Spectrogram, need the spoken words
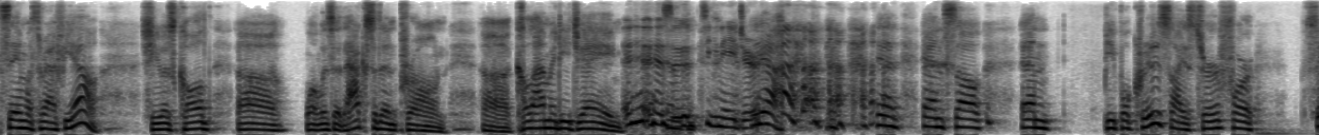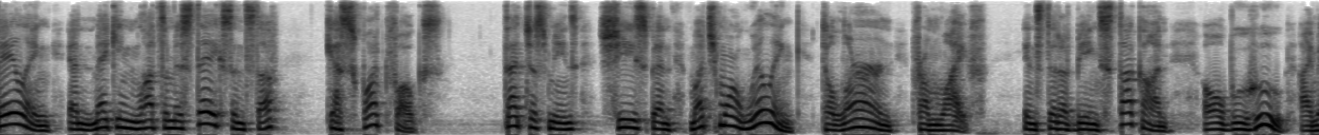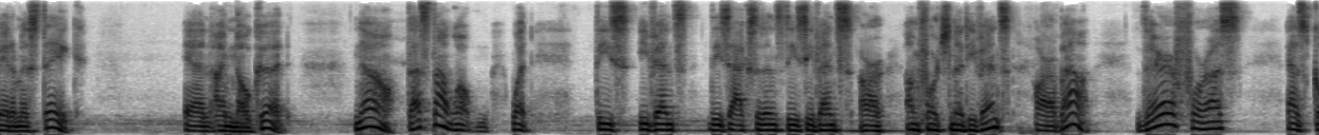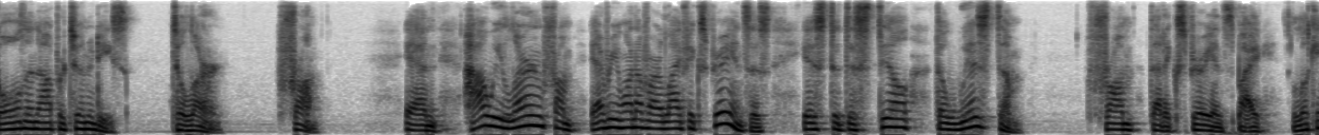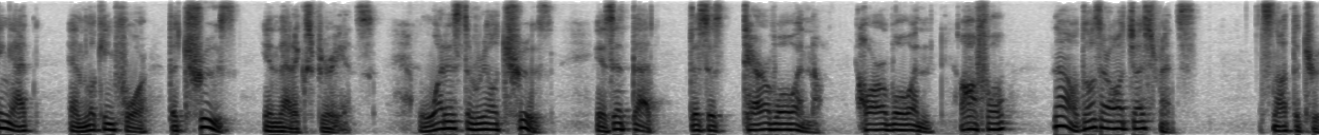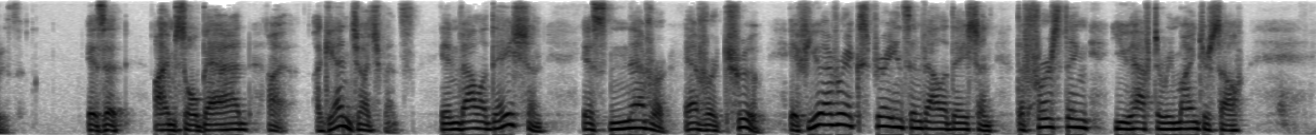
same with Raphaelle. She was called, uh, what was it, accident prone, uh, Calamity Jane. As a teenager. yeah. and, and so, and people criticized her for failing and making lots of mistakes and stuff. Guess what, folks? That just means she's been much more willing to learn from life instead of being stuck on, oh, boo hoo, I made a mistake and I'm no good. No, that's not what, what these events, these accidents, these events are unfortunate events are about. They're for us as golden opportunities to learn from. And how we learn from every one of our life experiences is to distill the wisdom from that experience by looking at and looking for the truth in that experience. What is the real truth? Is it that this is terrible and horrible and awful? No, those are all judgments. It's not the truth. Is it, I'm so bad? Uh, again, judgments. Invalidation is never, ever true. If you ever experience invalidation, the first thing you have to remind yourself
